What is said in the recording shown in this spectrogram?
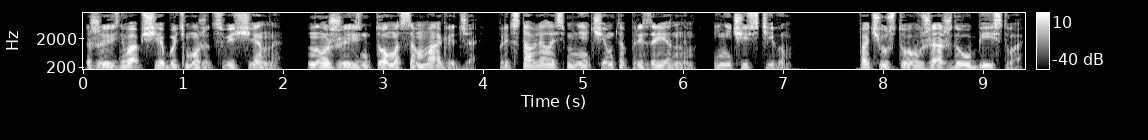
Жизнь вообще, быть может, священна, но жизнь Томаса Магриджа представлялась мне чем-то презренным и нечестивым. Почувствовав жажду убийства,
